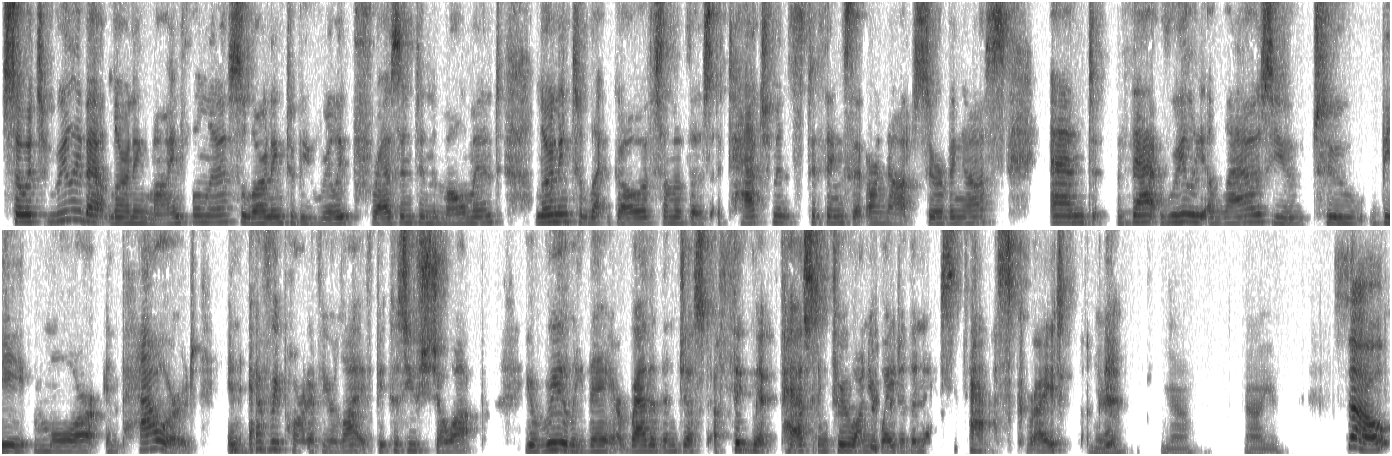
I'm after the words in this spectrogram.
So it's really about learning mindfulness, learning to be really present in the moment, learning to let go of some of those attachments to things that are not serving us, and that really allows you to be more empowered in mm. every part of your life because you show up. You're really there rather than just a figment passing through on your way to the next task, right? Yeah, yeah, you. So,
